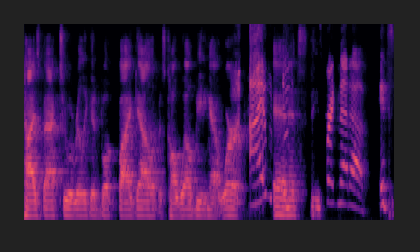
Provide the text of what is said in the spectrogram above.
ties back to a really good book by gallup. It's called well-being at work. I and it's the bring that up. It's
